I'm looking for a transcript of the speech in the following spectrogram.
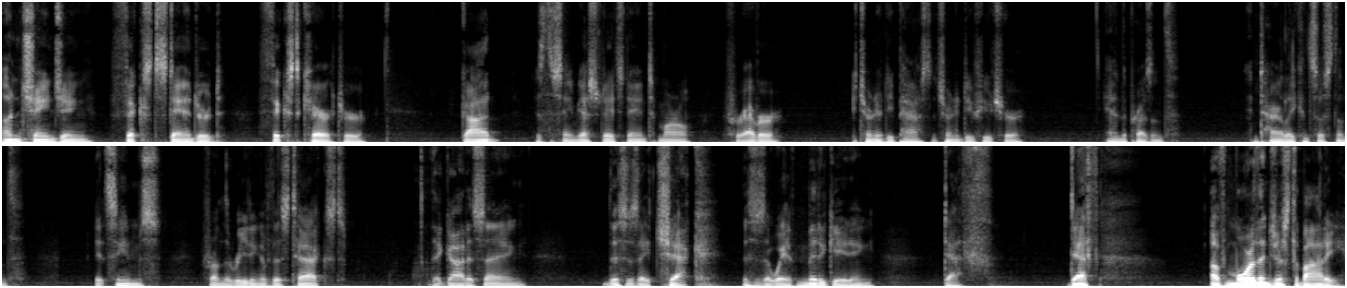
unchanging, fixed standard, fixed character. God is the same yesterday, today, and tomorrow, forever, eternity past, eternity future, and the present, entirely consistent. It seems from the reading of this text that God is saying this is a check, this is a way of mitigating death. Death of more than just the body.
